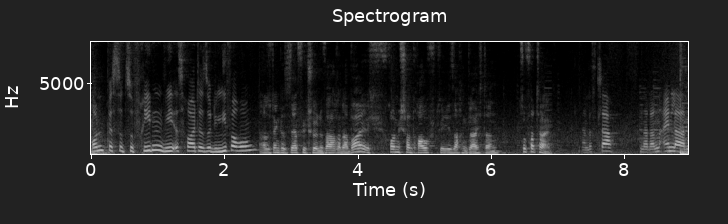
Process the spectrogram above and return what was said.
Und bist du zufrieden? Wie ist heute so die Lieferung? Also ich denke, es ist sehr viel schöne Ware dabei. Ich freue mich schon drauf, die Sachen gleich dann zu verteilen. Alles klar. Na dann einladen.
